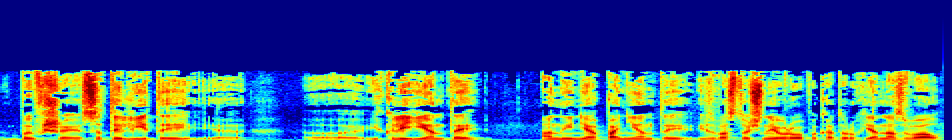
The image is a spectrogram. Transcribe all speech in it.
бывшие сателлиты и клиенты, а ныне оппоненты из Восточной Европы, которых я назвал,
